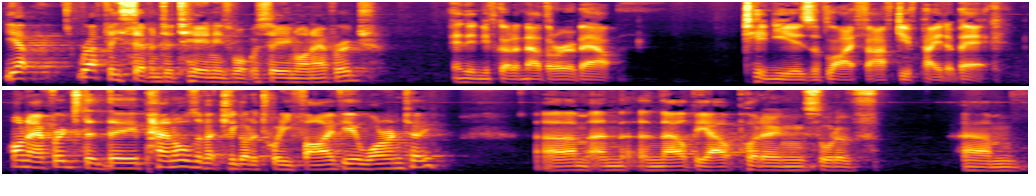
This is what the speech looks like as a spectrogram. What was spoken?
Yep, roughly seven to 10 is what we're seeing on average. And then you've got another about 10 years of life after you've paid it back on average, the, the panels have actually got a 25 year warranty, um, and and they'll be outputting sort of um,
